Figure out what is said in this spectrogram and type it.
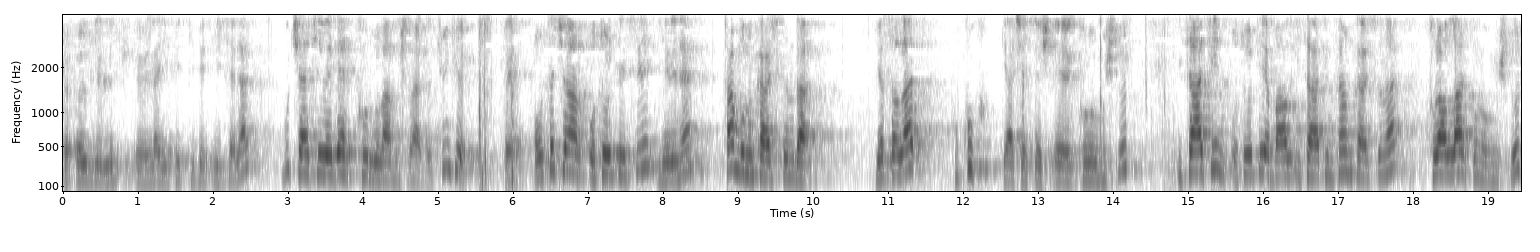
e, özgürlük, e, laiklik gibi ilkeler bu çerçevede kurgulanmışlardır. Çünkü Orta Çağ'ın otoritesi yerine tam bunun karşısında yasalar, hukuk gerçekleş kurulmuştur. İtaatin, otoriteye bağlı itaatin tam karşısına kurallar konulmuştur.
